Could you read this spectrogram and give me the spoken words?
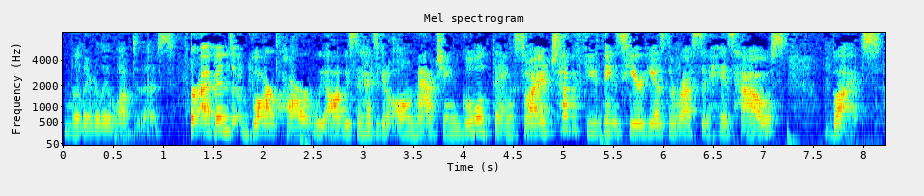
really, really loved this. For Evan's bar cart, we obviously had to get all matching gold things. So I just have a few things here. He has the rest at his house. But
